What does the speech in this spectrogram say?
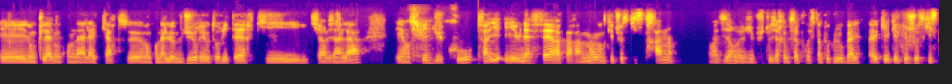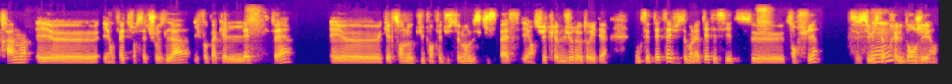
Et donc là, donc on a la carte, euh, donc on a l'homme dur et autoritaire qui qui revient là. Et ensuite, du coup, enfin, il y, a- il y a une affaire apparemment, quelque chose qui se trame. On va dire, euh, je vais plutôt dire comme ça pour rester un peu global, euh, qu'il y a quelque chose qui se trame. Et euh, et en fait, sur cette chose-là, il faut pas qu'elle laisse faire et euh, qu'elle s'en occupe en fait justement de ce qui se passe. Et ensuite, l'homme dur et autoritaire. Donc c'est peut-être ça justement. Elle a peut-être essayé de se de s'enfuir. C'est juste Mhm. après le danger. Hein.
